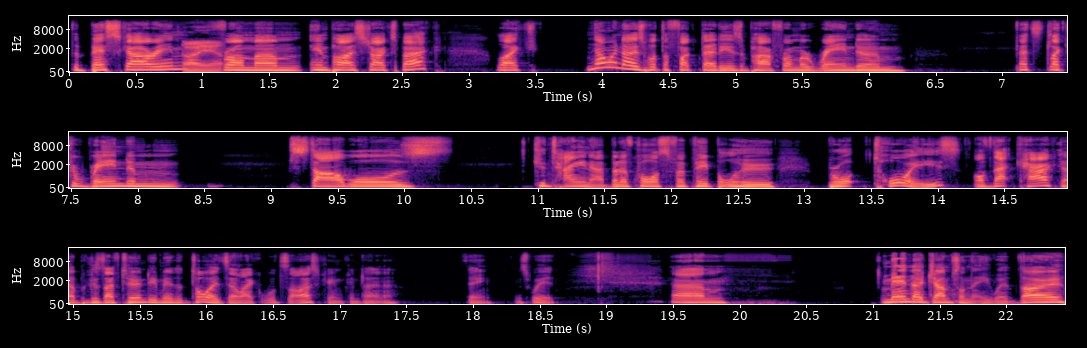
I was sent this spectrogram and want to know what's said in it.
the Beskar in Oh, yeah. from um, Empire Strikes Back. Like, no one knows what the fuck that is apart from a random. That's like a random Star Wars container. But of course, for people who brought toys of that character because they've turned him into toys, they're like, "What's the ice cream container thing?" It's weird. Um, Mando jumps on the E-web though,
